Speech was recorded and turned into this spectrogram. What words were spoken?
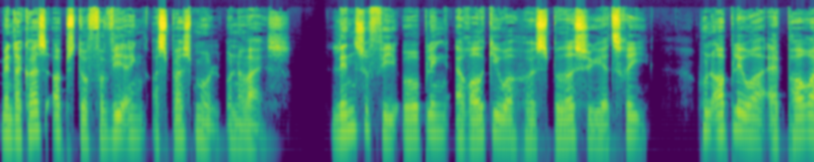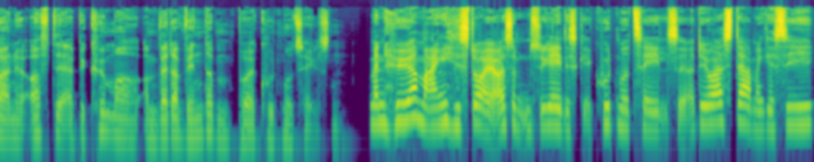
Men der kan også opstå forvirring og spørgsmål undervejs. Linn Sofie Åbling er rådgiver hos Bedre Psykiatri. Hun oplever, at pårørende ofte er bekymrede om, hvad der venter dem på akutmodtagelsen. Man hører mange historier også om den psykiatriske akutmodtagelse, og det er jo også der, man kan sige,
